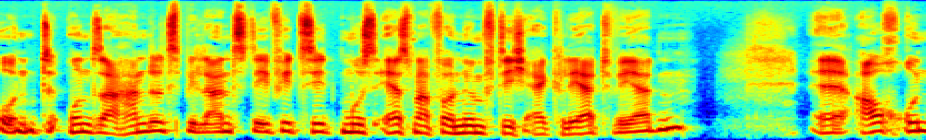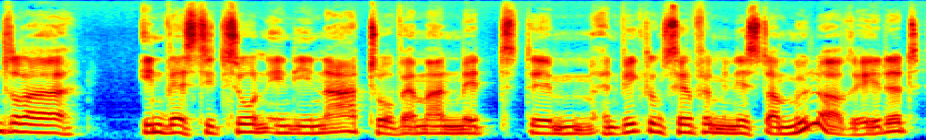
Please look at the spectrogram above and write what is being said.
Und unser Handelsbilanzdefizit muss erstmal vernünftig erklärt werden. Äh, auch unsere Investition in die NATO, wenn man mit dem Entwicklungshilfeminister Müller redet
